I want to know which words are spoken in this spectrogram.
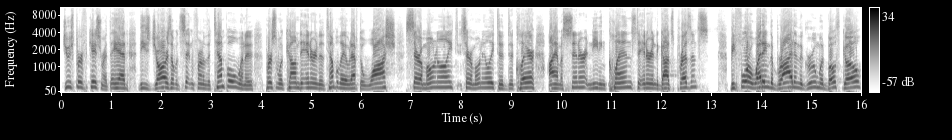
Jewish purification, right? They had these jars that would sit in front of the temple. When a person would come to enter into the temple, they would have to wash ceremonially, ceremonially to declare, I am a sinner needing cleanse to enter into God's presence. Before a wedding, the bride and the groom would both go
